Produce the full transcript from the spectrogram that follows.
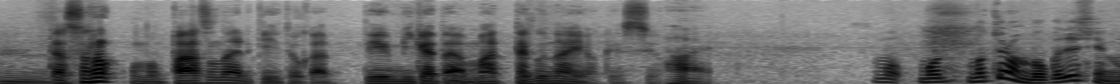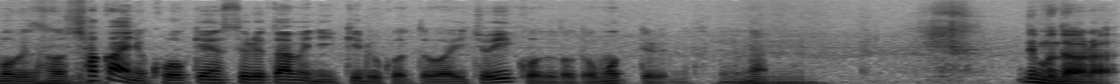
うん。だからその子のパーソナリティとかっていう見方は全くないわけですよ。はい。もももちろん僕自身も別にその社会に貢献するために生きることは一応いいことだと思ってるんですけどね、でもだから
